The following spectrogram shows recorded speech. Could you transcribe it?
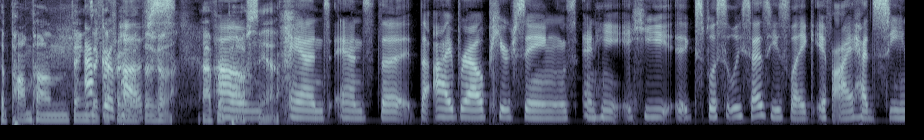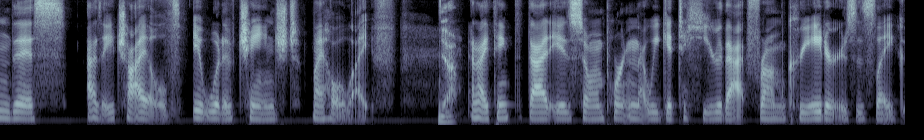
The pom pom things like I Afro forgot they're puffs. called. Afro puffs, Um, yeah. and and the the eyebrow piercings and he he explicitly says he's like if i had seen this as a child it would have changed my whole life Yeah. and i think that that is so important that we get to hear that from creators is like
